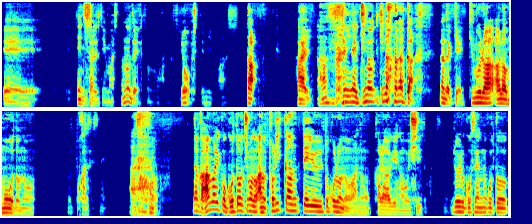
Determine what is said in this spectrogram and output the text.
えー、展示されていましたので、をしてみました。はい。あんまりね、昨日、昨日なんか、なんだっけ、木村アラモードのとかですねあの、なんかあんまりこうご当地もの、あの鳥缶っていうところのあの唐揚げが美味しいとかですね。いろいろ五線のことを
